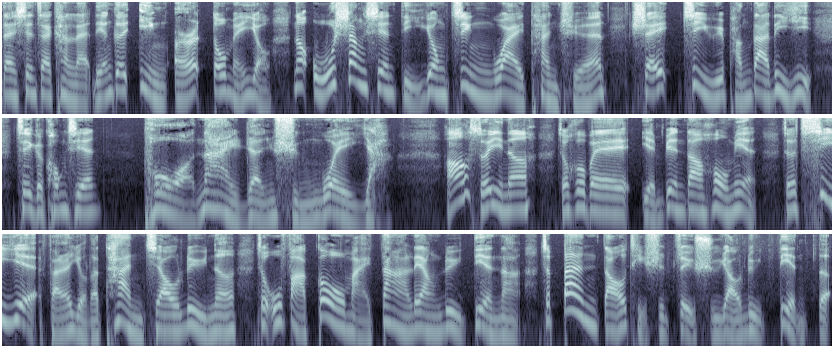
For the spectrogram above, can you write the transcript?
但现在看来，连个影儿都没有。那无上限抵用境外碳权，谁觊觎庞大利益？这个空间颇耐人寻味呀。好，所以呢，这会不会演变到后面，这个企业反而有了碳焦虑呢？就无法购买大量绿电呐、这半导体是最需要绿电的。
